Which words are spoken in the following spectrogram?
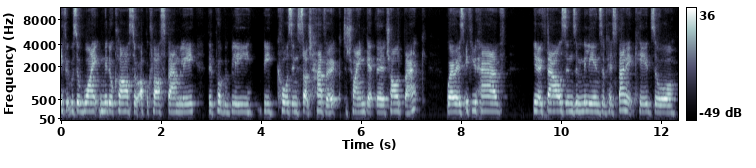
if it was a white middle class or upper class family, they'd probably be causing such havoc to try and get their child back. Whereas if you have, you know, thousands and millions of Hispanic kids or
